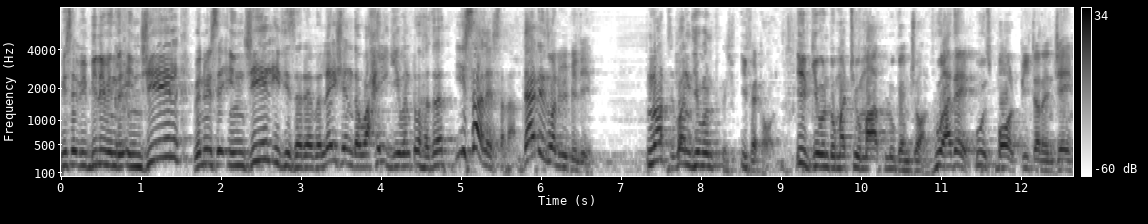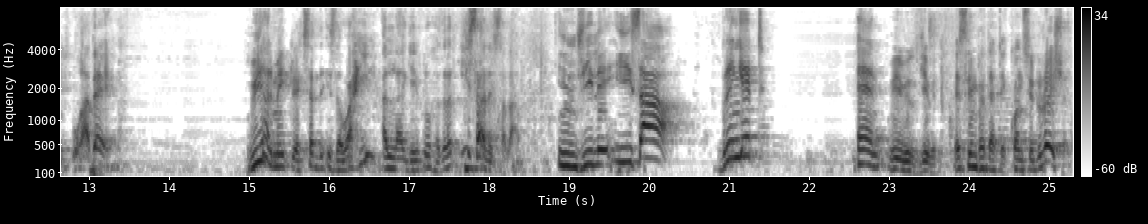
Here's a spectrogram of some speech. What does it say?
We say we believe in the Injil. When we say Injil, it is a revelation, the wahi given to Hazrat Isa. That is what we believe. Not one given, to, if at all. If given to Matthew, Mark, Luke, and John. Who are they? Who is Paul, Peter, and James? Who are they? We are made to accept is the wahi Allah gave to Hazrat Isa salam. Injil Isa. Bring it. And we will give it a sympathetic consideration.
